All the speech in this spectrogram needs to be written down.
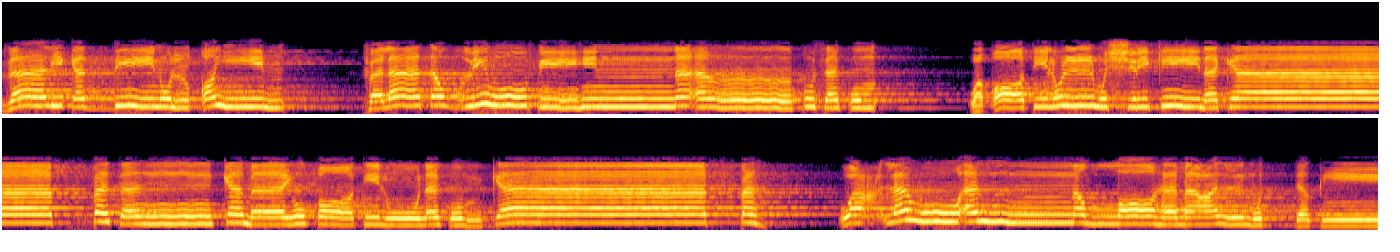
ذلك الدين القيم فلا تظلموا فيهن أنفسكم وقاتلوا المشركين كافة كما يقاتلونكم كافة واعلموا أن الله مع المتقين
